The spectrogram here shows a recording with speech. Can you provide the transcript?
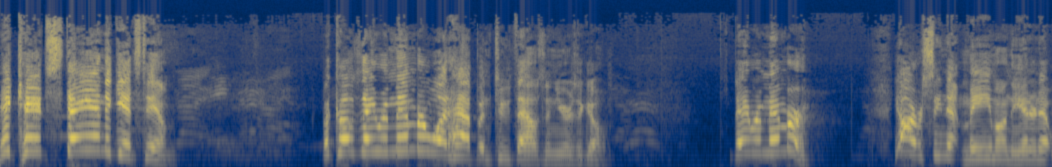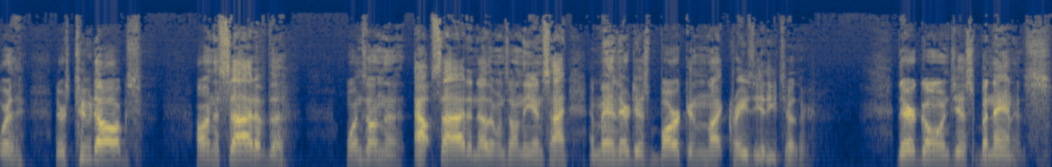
It can't stand against Him. Because they remember what happened 2,000 years ago. They remember. Y'all ever seen that meme on the internet where there's two dogs on the side of the, one's on the outside, another one's on the inside, and man, they're just barking like crazy at each other. They're going just bananas.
